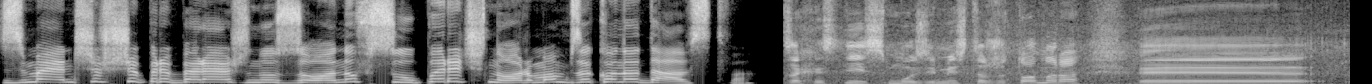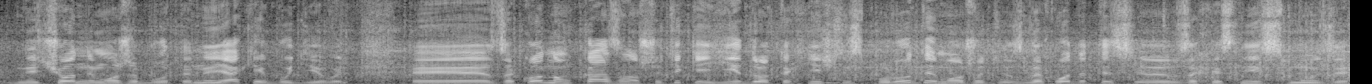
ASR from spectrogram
зменшивши прибережну зону всупереч нормам законодавства. Захисній смузі міста Житомира е, нічого не може бути, ніяких будівель. Е, законом вказано, що тільки гідротехнічні споруди можуть знаходитись в захисній смузі.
